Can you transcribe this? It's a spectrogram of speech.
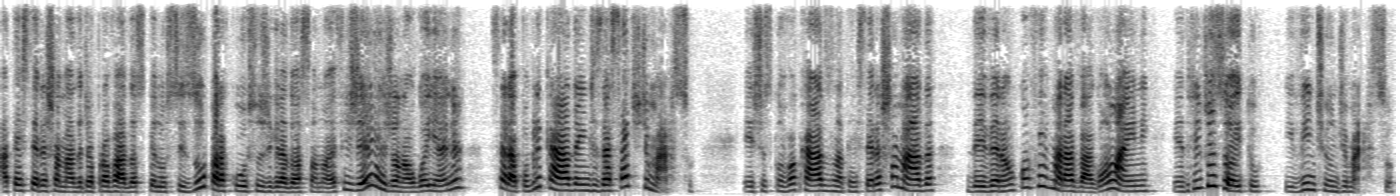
A terceira chamada de aprovadas pelo SISU para cursos de graduação na UFG, Regional Goiânia, será publicada em 17 de março. Estes convocados na terceira chamada deverão confirmar a vaga online entre 18 e 21 de março.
